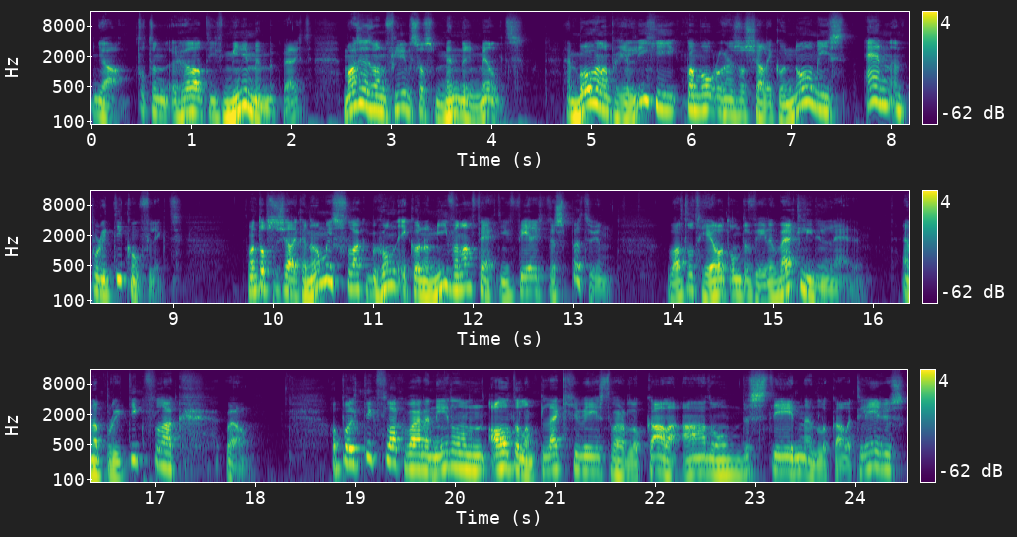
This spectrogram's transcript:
ja, tot een relatief minimum beperkt, maar zijn zoon Philips was minder mild. En bovenop religie kwam ook nog een sociaal-economisch en een politiek conflict. Want op sociaal-economisch vlak begon de economie vanaf 1540 te sputteren, wat tot heel wat ontevreden werklieden leidde. En op politiek vlak, wel. Op politiek vlak waren de Nederlanden altijd al een plek geweest waar de lokale adel, de steden en de lokale klerus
